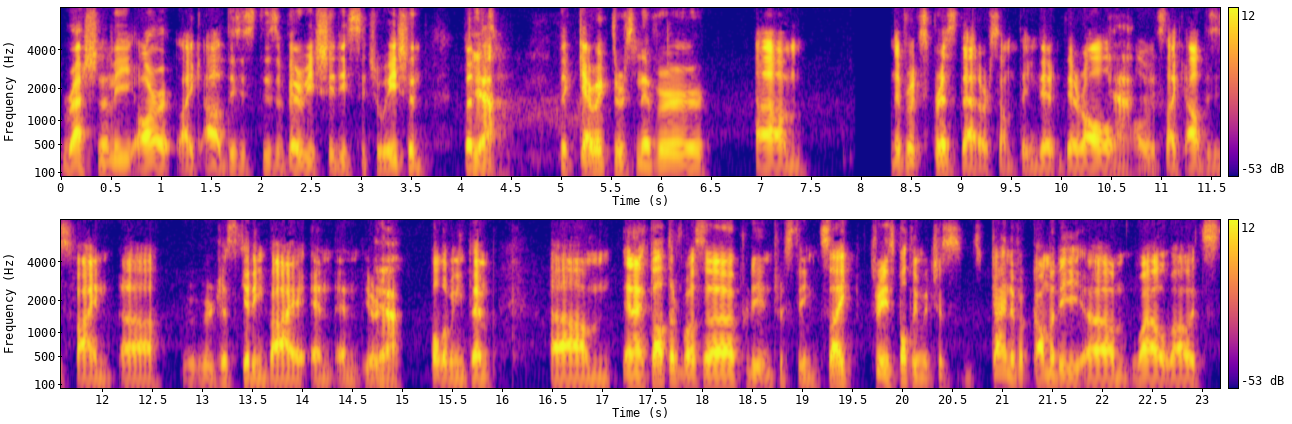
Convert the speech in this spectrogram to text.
rationally are like, oh, this is this is a very shitty situation, but yeah the characters never um never express that or something they're they're all Yeah. always like oh this is fine uh we- we're just getting by and and you're yeah following them um and i thought that was uh pretty interesting it's like Trainspotting which is kind of a comedy um while while it's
